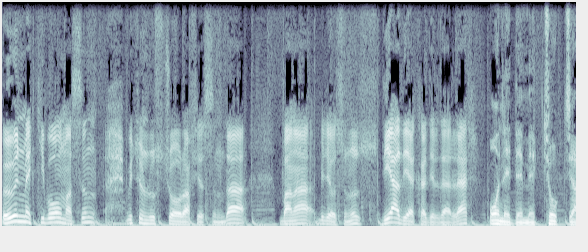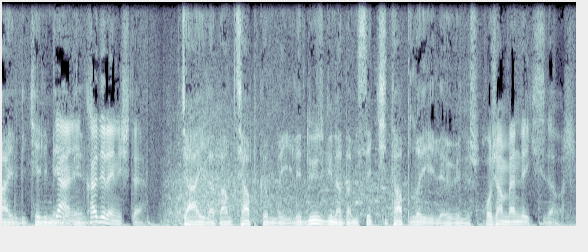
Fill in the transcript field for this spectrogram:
Övünmek gibi olmasın bütün Rus coğrafyasında bana biliyorsunuz Diya Diya Kadir derler. O ne demek çok cahil bir kelime. Yani Kadir enişte. Cahil adam çapkınlığı ile düzgün adam ise kitaplığı ile övünür. Hocam bende ikisi de var.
